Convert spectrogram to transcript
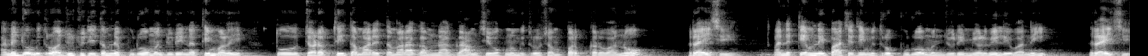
અને જો મિત્રો હજુ સુધી તમને પૂર્વ મંજૂરી નથી મળી, તો ઝડપથી તમારે તમારા ગામના ગ્રામ સેવકનો મિત્રો સંપર્ક કરવાનો રહેશે અને તેમની પાસેથી મિત્રો પૂર્વ મંજૂરી મેળવી લેવાની રહેશે.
